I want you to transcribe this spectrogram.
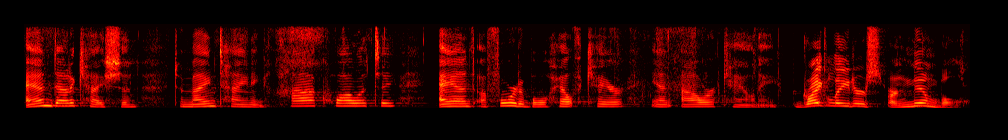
and dedication to maintaining high quality and affordable health care in our county. Great leaders are nimble.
